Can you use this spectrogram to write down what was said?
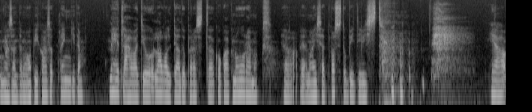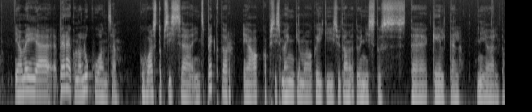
mina saan tema abikaasat mängida. Mehed lähevad ju laval teadupärast kogu aeg nooremaks ja, ja naised vastupidi vist ja, ja meie perekonnalugu on see, kuhu astub sisse inspektor ja hakkab siis mängima kõigi südametunnistuste keeltel nii-öelda.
